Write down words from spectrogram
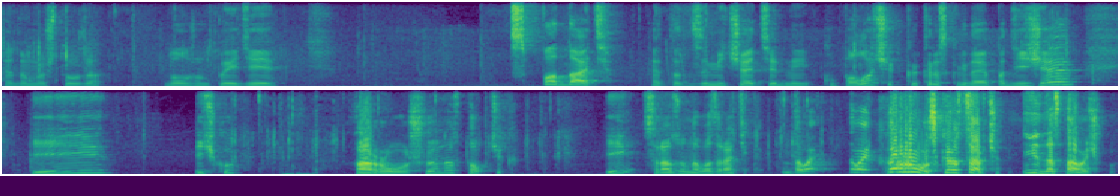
я думаю, что уже должен, по идее, спадать этот замечательный куполочек, как раз когда я подъезжаю. И... Ичку. Хорошую на стопчик. И сразу на возвратик. Давай, давай, хорош, красавчик. И доставочку.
